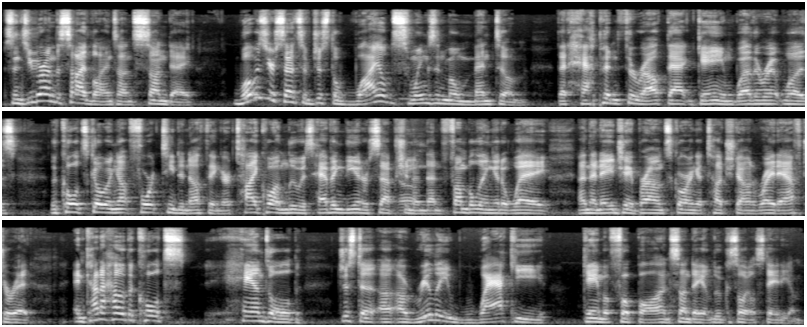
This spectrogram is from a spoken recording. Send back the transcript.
Since you were on the sidelines on Sunday, what was your sense of just the wild swings and momentum that happened throughout that game, whether it was the Colts going up 14 to nothing or Tyquan Lewis having the interception oh. and then fumbling it away and then AJ Brown scoring a touchdown right after it and kind of how the Colts handled just a, a really wacky game of football on Sunday at Lucas Oil Stadium.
